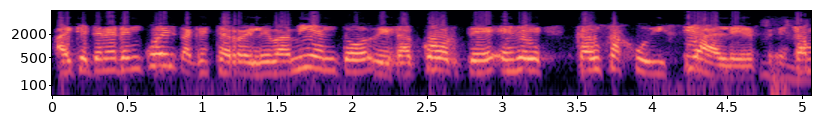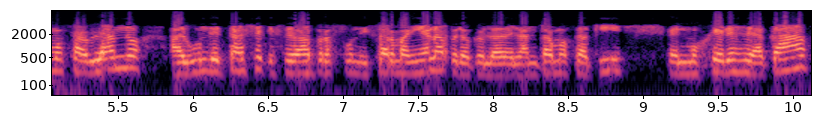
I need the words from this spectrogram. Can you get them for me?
Hay que tener en cuenta que este relevamiento de la Corte es de causas judiciales. Estamos hablando, algún detalle que se va a profundizar mañana, pero que lo adelantamos aquí en Mujeres de Acá.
